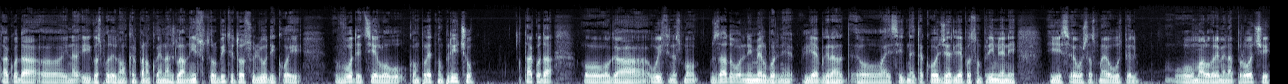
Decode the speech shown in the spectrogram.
Tako da uh, i, gospodinom Krpanom koji je naš glavni instruktor, u biti to su ljudi koji vode cijelu ovu kompletnu priču. Tako da ovoga, uistinu smo zadovoljni, Melbourne je lijep grad, ovaj, Sydney također, lijepo smo primljeni i sve ovo što smo evo uspjeli u ovo malo vremena proći,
